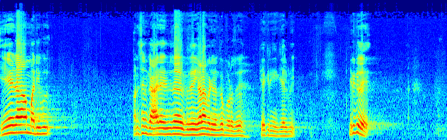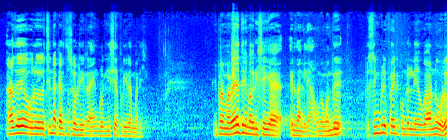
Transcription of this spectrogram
ஏழாம் அறிவு. மனுஷனுக்கு ஆயிரம் அறிவு தான் இருக்குது. ஏழாம் அறிவு எங்கே போகிறது கேட்குறீங்க கேள்வி. இருக்குது. அதாவது ஒரு சின்ன கருத்து சொல்லிடுறேன் உங்களுக்கு ஈஸியாக புரிகிற மாதிரி. இப்போ நம்ம வேதத்திரி மகரிஷிய இருந்தாங்க இல்லையா? அவங்க வந்து சிம்பிளிஃபைடு குண்டலினி யோகான்னு ஒரு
